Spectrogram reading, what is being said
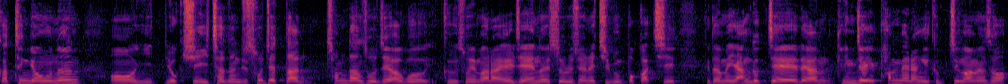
같은 경우는 어, 이, 역시 2차 전지 소재단, 첨단 소재하고 그 소위 말하는 LG 에너지 솔루션의 지분법 같이 그다음에 양극재에 대한 굉장히 판매량이 급증하면서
